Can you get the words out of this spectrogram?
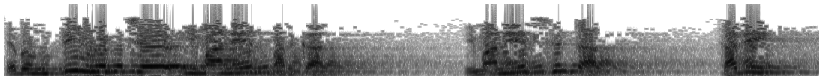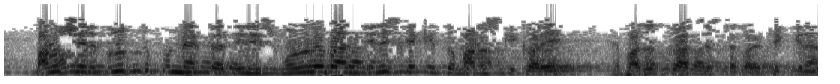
এবং দিল হচ্ছে ইমানের মার্কাজ। ইমানের সেন্টার। কাজেই মানুষের গুরুত্বপূর্ণ একটা জিনিস, মূল্যবান জিনিসকে কিন্তু মানুষ কি করে? হেফাজত করার চেষ্টা করে, ঠিক কিনা?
